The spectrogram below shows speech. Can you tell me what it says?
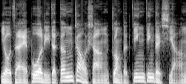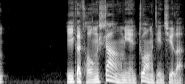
又在玻璃的灯罩上撞得叮叮的响。一个从上面撞进去了，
